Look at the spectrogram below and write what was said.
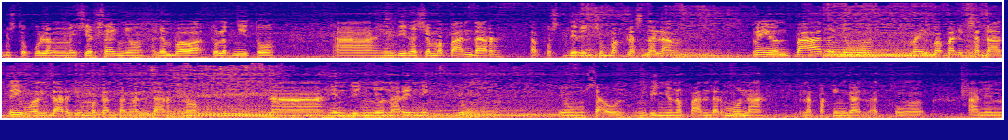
gusto ko lang may share sa inyo, halimbawa tulad nito, ah, hindi na siya mapandar, tapos diretso baklas na lang. Ngayon, paano nyo maibabalik sa dati yung andar, yung magandang andar, no? Na hindi nyo narinig yung yung saon, hindi nyo napandar muna, napakinggan at kung ano yung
